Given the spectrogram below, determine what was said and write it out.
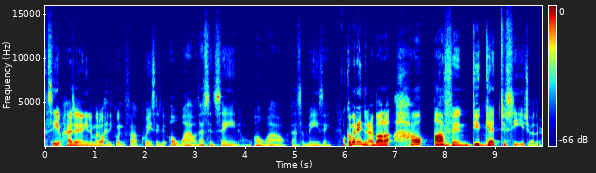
بس هي حاجة يعني لما الواحد يكون فكويس تقول oh wow that's insane oh wow that's amazing وكمان عندنا عباره how often do you get to see each other?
